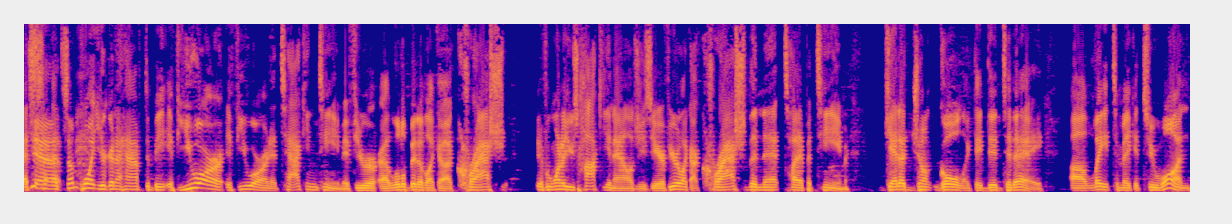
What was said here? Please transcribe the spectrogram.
At, some, Yeah. at some point, you're going to have to be if you are if you are an attacking team, if you're a little bit of like a crash. If we want to use hockey analogies here, if you're like a crash the net type of team, get a junk goal like they did today, uh, late to make it two one.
